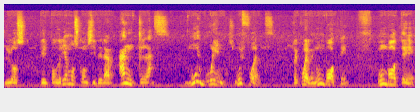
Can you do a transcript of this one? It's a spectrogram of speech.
los que podríamos considerar anclas muy buenos, muy fuertes. Recuerden, un bote, un bote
